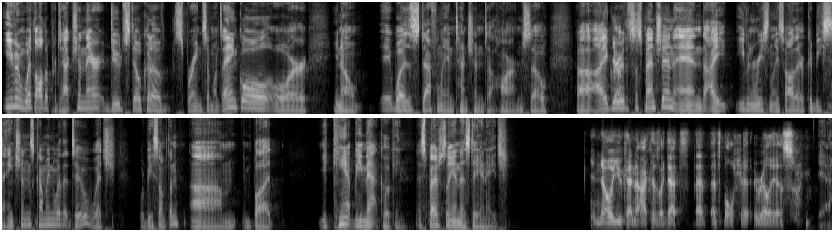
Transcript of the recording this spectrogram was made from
even with all the protection there, dude still could have sprained someone's ankle, or you know, it was definitely intention to harm. So uh, I agree yeah. with the suspension, and I even recently saw there could be sanctions coming with it too, which would be something. Um, but you can't be Matt cooking, especially in this day and age. No, you cannot, because like that's that, that's bullshit. It really is. Yeah,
